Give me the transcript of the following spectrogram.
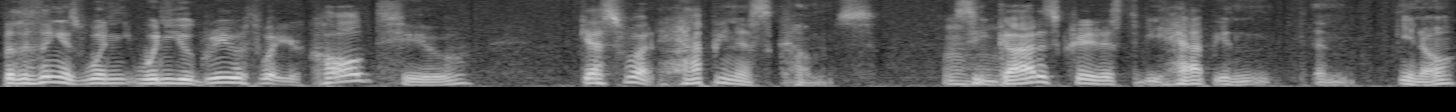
but the thing is, when when you agree with what you're called to, guess what? Happiness comes. Mm-hmm. See, God has created us to be happy and, and you know,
